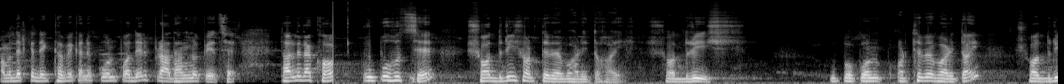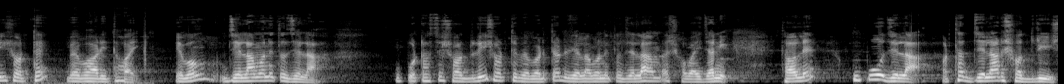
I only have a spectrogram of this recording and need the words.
আমাদেরকে দেখতে হবে এখানে কোন পদের প্রাধান্য পেয়েছে। তাহলে দেখো উপ হচ্ছে সদৃশ অর্থে ব্যবহৃত হয়। সদৃশ উপ কোন অর্থে ব্যবহৃত হয়, সদৃশ অর্থে ব্যবহৃত হয় এবং জেলা মানে তো জেলা। উপটা হচ্ছে সদৃশ অর্থে ব্যবহৃত আর জেলা মানে তো জেলা, আমরা সবাই জানি। তাহলে উপজেলা অর্থাৎ জেলার সদৃশ,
